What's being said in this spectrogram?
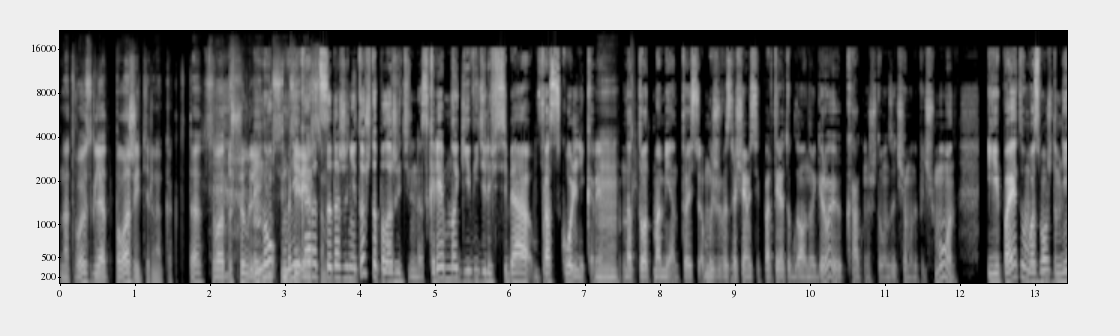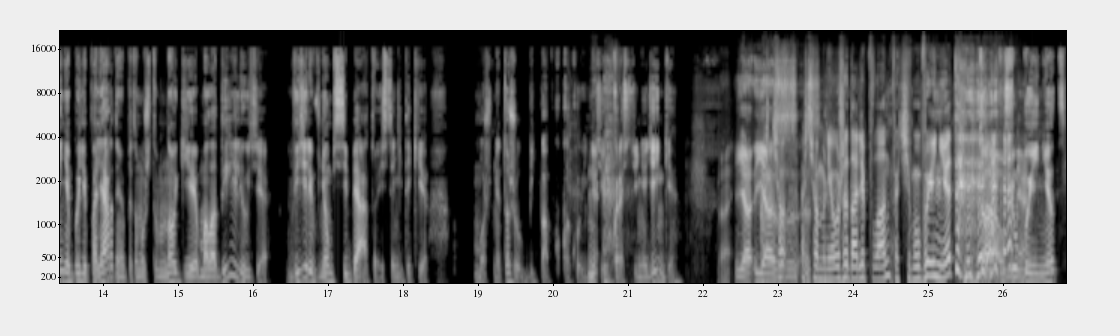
на твой взгляд, положительно как-то, да? С воодушевлением, Ну, с мне кажется, даже не то, что положительно. Скорее, многие видели в себя в Раскольникове mm-hmm. на тот момент. То есть мы же возвращаемся к портрету главного героя, как он, что он, зачем он и почему он. И поэтому, возможно, мнения были полярными, потому что многие молодые люди видели в нем себя. То есть они такие, может, мне тоже убить бабку какую-нибудь и украсть у нее деньги? Я, я... А, чё, а чё, мне уже дали план, почему бы и нет? Да, почему бы и нет?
